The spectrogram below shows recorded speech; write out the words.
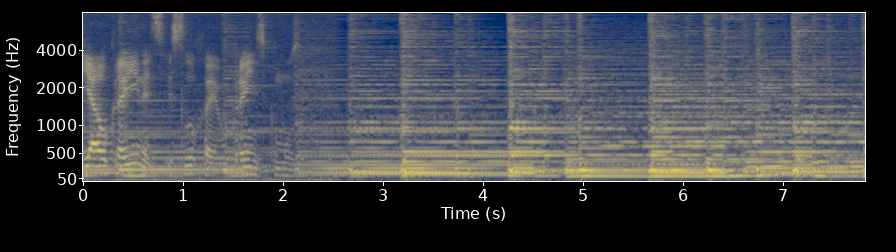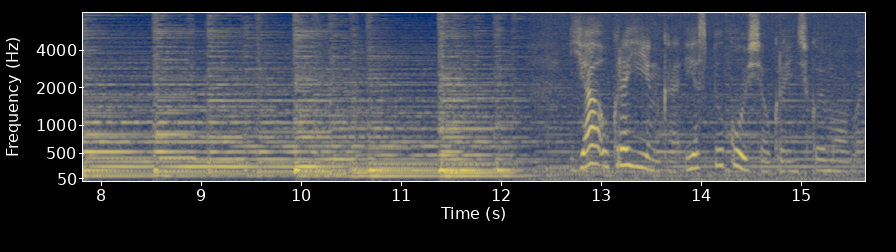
Я українець і слухаю українську музику. Я українка, і я спілкуюся українською мовою.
